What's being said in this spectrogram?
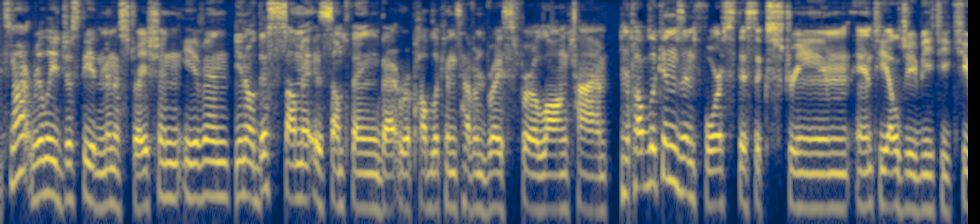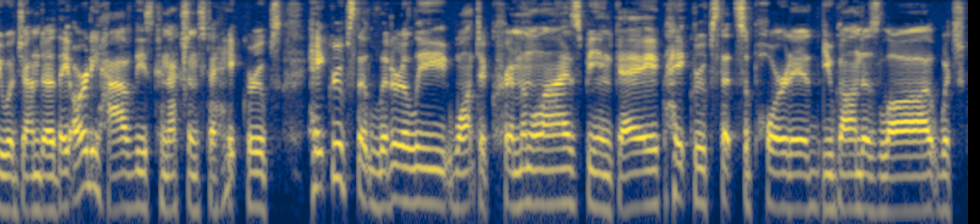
It's not really just the administration, even. You know, this summit is something that Republicans have embraced for a long time. Republicans enforce this extreme anti LGBTQ agenda. They already have these connections to hate groups, hate groups that literally want to criminalize being gay, hate groups that supported Uganda's law, which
